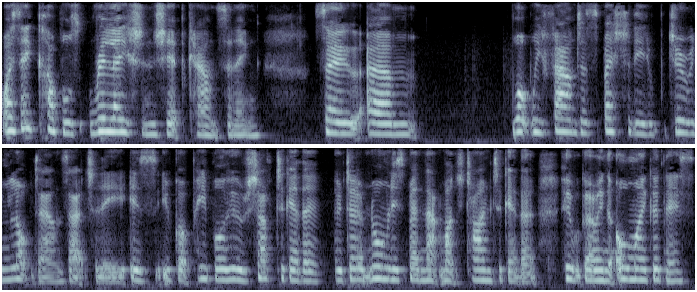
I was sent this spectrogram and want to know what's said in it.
Well, I say couples relationship counselling. So um, what we found, especially during lockdowns, actually, is you've got people who shoved together who don't normally spend that much time together who were going, oh my goodness,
